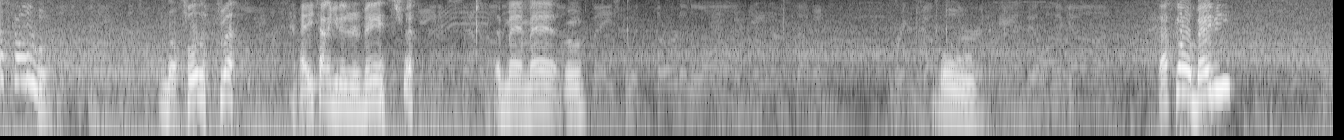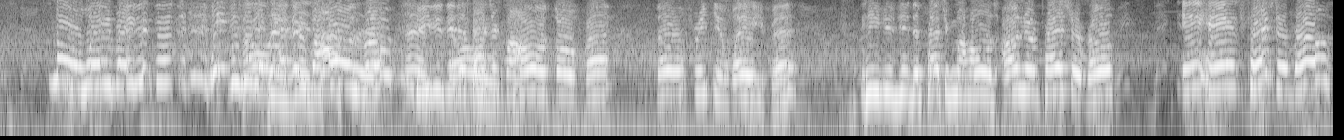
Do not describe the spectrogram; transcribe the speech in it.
let's go. Bro, full of, bro. Hey, he's trying to get his revenge, bro. That man mad, bro. Whoa. Let's go, baby. No way, bro. He just did, he just did Oh, the Patrick Mahomes, bro. Let's He just did the go. Patrick Mahomes, though, bro. No freaking way, bro. He just did the Patrick Mahomes under pressure, bro. Enhanced pressure, bro.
